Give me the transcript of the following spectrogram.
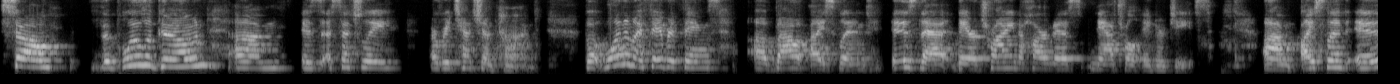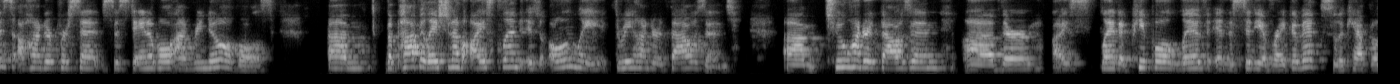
so the Blue Lagoon um, is essentially a retention pond. But one of my favorite things about Iceland is that they are trying to harness natural energies. Um, Iceland is 100% sustainable on renewables. Um, the population of Iceland is only 300,000. Um, 200,000 of their Icelandic people live in the city of Reykjavik, so the capital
